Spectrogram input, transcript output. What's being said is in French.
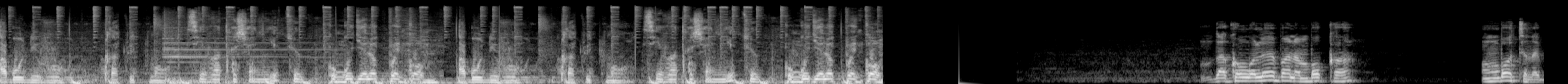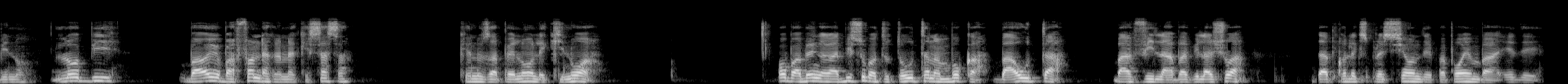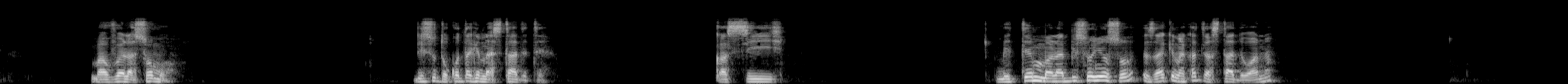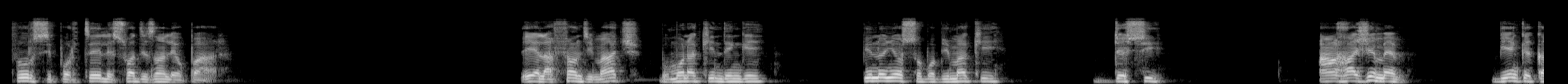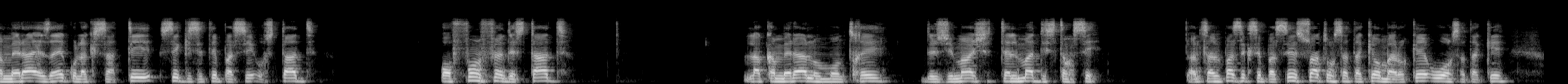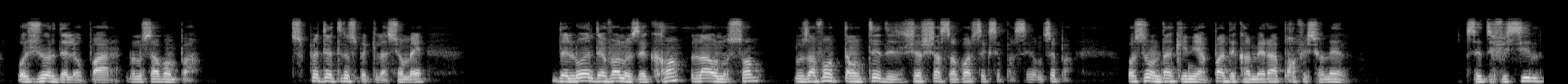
Abonnez-vous gratuitement. sur votre chaîne YouTube. congodialogue.com Abonnez-vous gratuitement. Sur votre chaîne YouTube. congodialogue.com bakongole bana mboka mbote na bino lobi baoyo bafandaka na kisasa ke nous appelons les kinois oyo babengaka biso bato touta na mboka bauta bavila bavillageois d'après l'expression de papa wemba et de mavuela somo biso tokɔtaki na stade te. Kasi mitema na biso nyonso ezalaki na kati ya stade wana pour supporter les soi-disant léopard. Et à la fin du match bomonaki ndenge bino nyonso bobimaki dessus enragé même bien que caméra ezalaki kolakisa te ce qui s'était passé au stade au fond fin de stade la caméra nous montrait des images tellement distancées. On ne savait pas ce qui s'est passé. Soit on s'attaquait aux Marocains ou on s'attaquait aux joueurs de Léopard. Nous ne savons pas. C'est peut-être une spéculation, mais de loin devant nos écrans, là où nous sommes, nous avons tenté de chercher à savoir ce qui s'est passé. On ne sait pas. Aussi longtemps qu'il n'y a pas de caméra professionnelle, c'est difficile.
